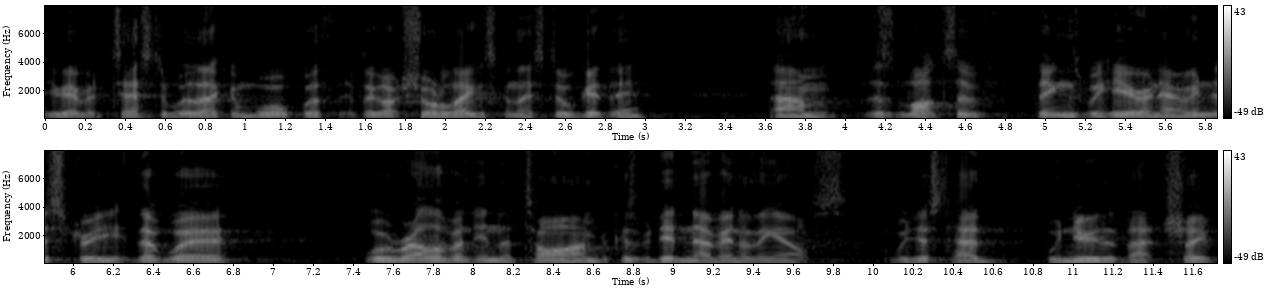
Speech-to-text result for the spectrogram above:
you ever tested whether they can walk with, if they've got shorter legs, can they still get there? Um, there's lots of things we hear in our industry that were, were relevant in the time because we didn't have anything else. We just had, we knew that that sheep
